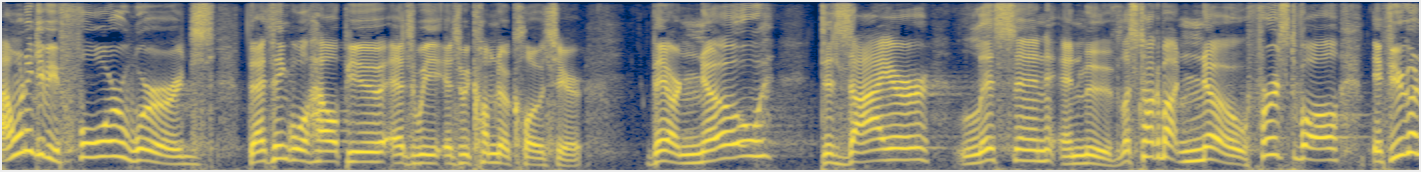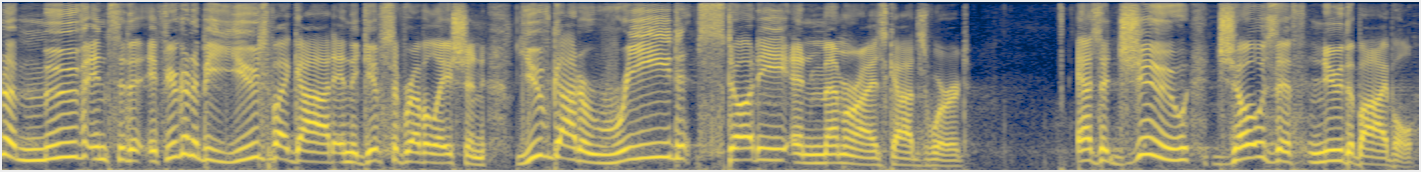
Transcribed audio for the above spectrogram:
I want to give you four words that I think will help you as we as we come to a close here. They are know, desire, listen, and move. Let's talk about know. First of all, if you're going to move into the, if you're going to be used by God in the gifts of revelation, you've got to read, study, and memorize God's word. As a Jew, Joseph knew the Bible.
